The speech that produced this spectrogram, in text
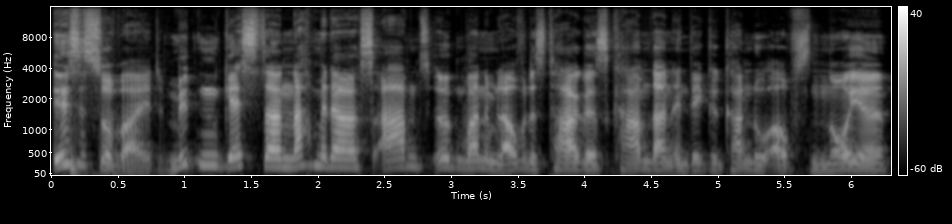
ist es soweit. Mitten gestern, nachmittags, abends, irgendwann im Laufe des Tages kam dann Entdecke Kando aufs Neue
